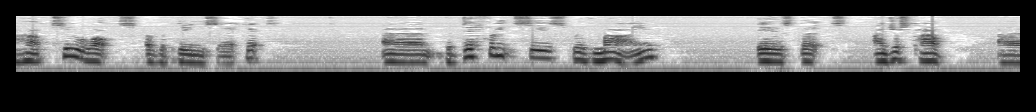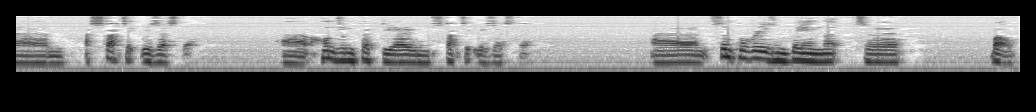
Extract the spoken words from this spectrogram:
I have two lots of the Bedini circuit. Um, the differences with mine is that I just have um, a static resistor, uh, 150 ohm static resistor. Um, simple reason being that, uh, well,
